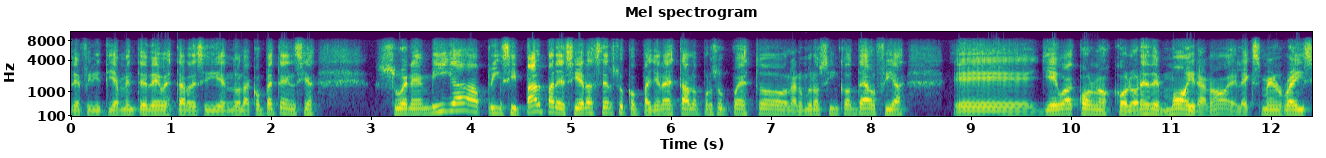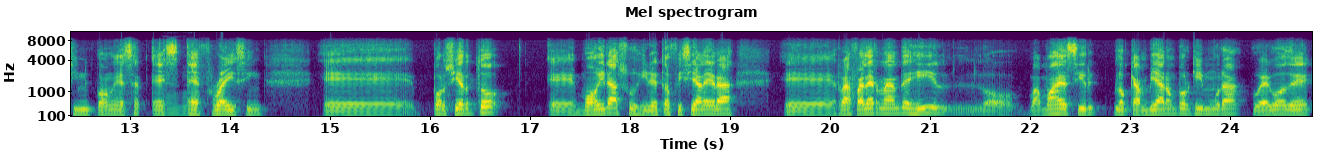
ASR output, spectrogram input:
definitivamente debe estar decidiendo la competencia. Su enemiga principal pareciera ser su compañera de establo, por supuesto, la número 5, Delphia. Eh, yegua con los colores de Moira, ¿no? El X-Men Racing con SF Racing. Eh, por cierto, Moira, su jinete oficial era eh, Rafael Hernández y lo, vamos a decir, lo cambiaron por Kimura luego de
